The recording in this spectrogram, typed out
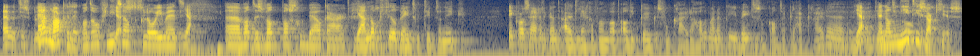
En het is en belangrijk. makkelijk. Want dan hoef je niet zelf te klooien met... Ja. eh, wat, is, wat past goed bij elkaar. ja, nog een veel betere tip dan ik. Ik was eigenlijk aan het uitleggen van wat al die keukens voor kruiden hadden. Maar dan kun je beter zo'n kant-en-klaar kruiden eh, Ja, en dan niet kopen. die zakjes.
